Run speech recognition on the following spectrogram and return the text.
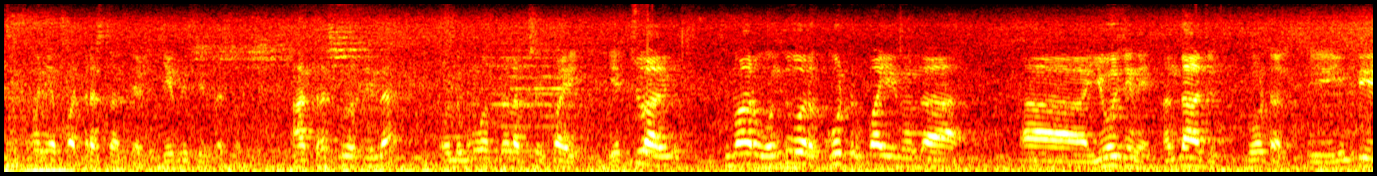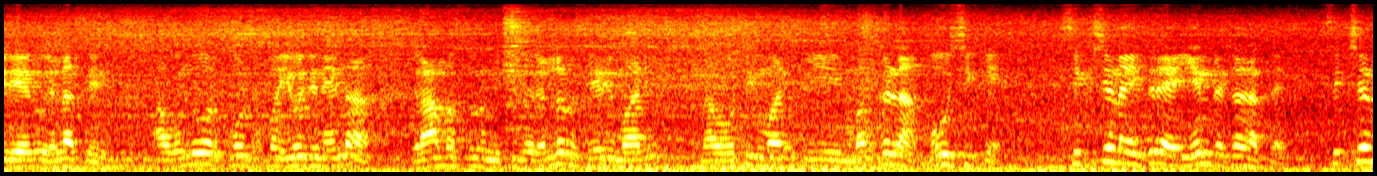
ಚಿಕ್ಕಮನೆಯಪ್ಪ ಟ್ರಸ್ಟ್ ಅಂತೇಳಿ ಕೆ ಬಿ ಸಿ ಟ್ರಸ್ಟ್ ಆ ಟ್ರಸ್ಟ್ ವತಿಯಿಂದ ಒಂದು ಮೂವತ್ತು ಲಕ್ಷ ರೂಪಾಯಿ. ಹೆಚ್ಚು ಆಗಿ ಸುಮಾರು ಒಂದೂವರೆ ಕೋಟಿ ರೂಪಾಯಿ ಆ, ಯೋಜನೆ, ಅಂದಾಜು ಟೋಟಲ್ ಈ ಇಂಟೀರಿಯರು ಎಲ್ಲ ಸೇರಿ. ಆ ಒಂದೂವರೆ ಕೋಟಿ ರೂಪಾಯಿ ಯೋಜನೆಯನ್ನು ಗ್ರಾಮಸ್ಥರು ಮಿಕ್ಕಿದವರು ಸೇರಿ ಮಾಡಿ, ನಾವು ಒಟ್ಟಿಗೆ ಮಾಡಿ, ಈ ಮಕ್ಕಳನ್ನ ಭವಿಷ್ಯಕ್ಕೆ ಶಿಕ್ಷಣ ಇದ್ದರೆ ಏನು ಬೇಕಾದ್ರೆ ಶಿಕ್ಷಣ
